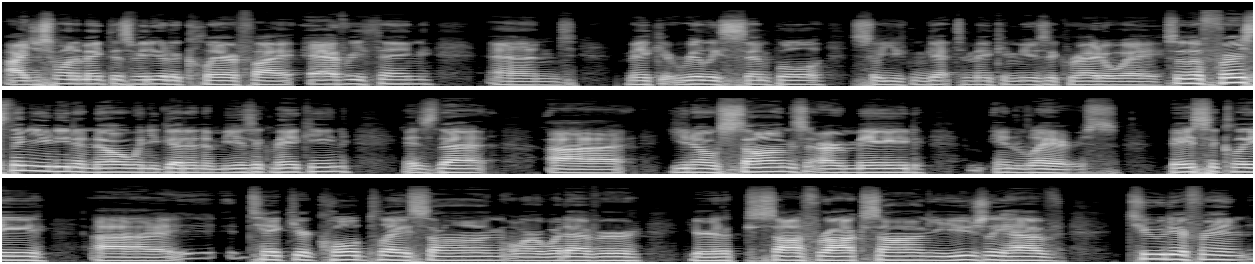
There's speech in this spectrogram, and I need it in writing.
I just want to make this video to clarify everything and make it really simple so you can get to making music right away. So the first thing you need to know when you get into music making is that uh, you know songs are made in layers. Basically, uh, take your Coldplay song or whatever, your soft rock song. You usually have two different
